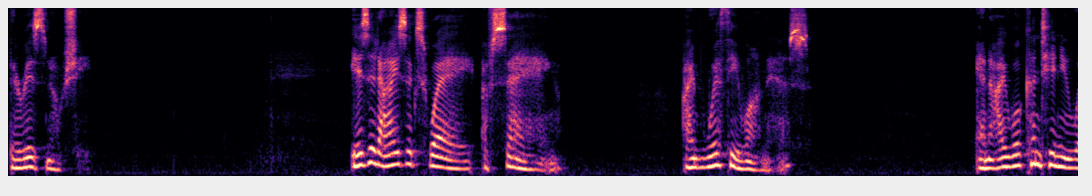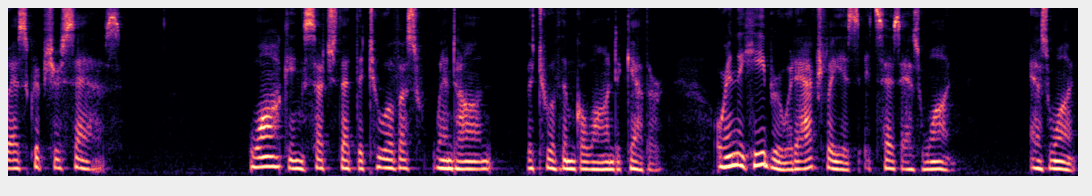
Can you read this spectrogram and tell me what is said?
there is no sheep. Is it Isaac's way of saying, I'm with you on this, and I will continue, as Scripture says, walking such that the two of us went on, the two of them go on together. Or in the Hebrew, it actually is, it says as one, as one.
